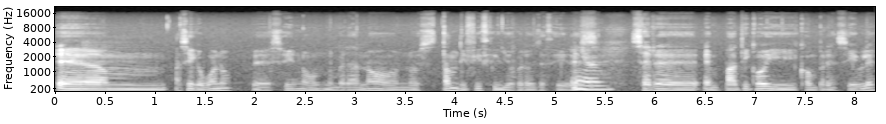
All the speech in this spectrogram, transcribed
Em, así que bueno, eh, sí, no, en verdad no, no es tan difícil, yo creo, es decir, es ser eh, empático y comprensible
